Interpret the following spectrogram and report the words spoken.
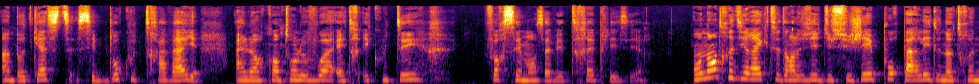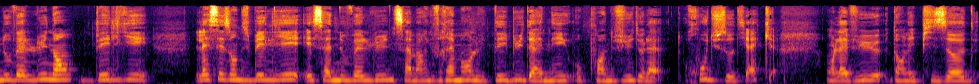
un podcast c'est beaucoup de travail, alors quand on le voit être écouté, forcément ça fait très plaisir. On entre direct dans le vif du sujet pour parler de notre nouvelle lune en bélier. La saison du bélier et sa nouvelle lune, ça marque vraiment le début d'année au point de vue de la roue du zodiaque. On l'a vu dans l'épisode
